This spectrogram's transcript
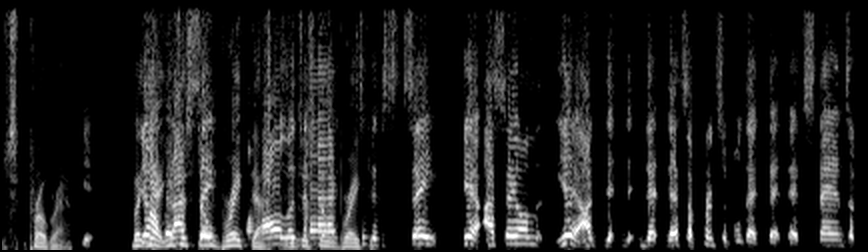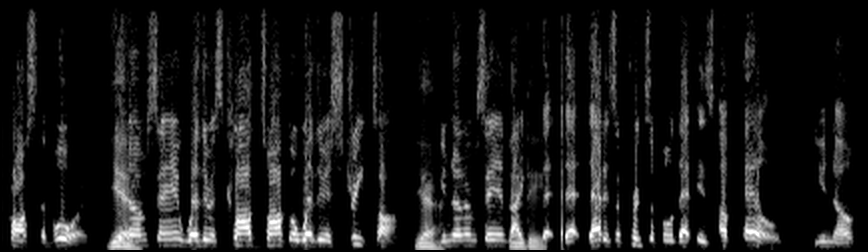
sh- program. Yeah. But Yo, yeah, you I just don't break that. All You just that don't break to it. Say yeah, I say all. Yeah, I, th- th- that that's a principle that that that stands across the board. Yeah, You know what I'm saying? Whether it's cloth talk or whether it's street talk. yeah, You know what I'm saying? Like Indeed. that, that that is a principle that is upheld. You know,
